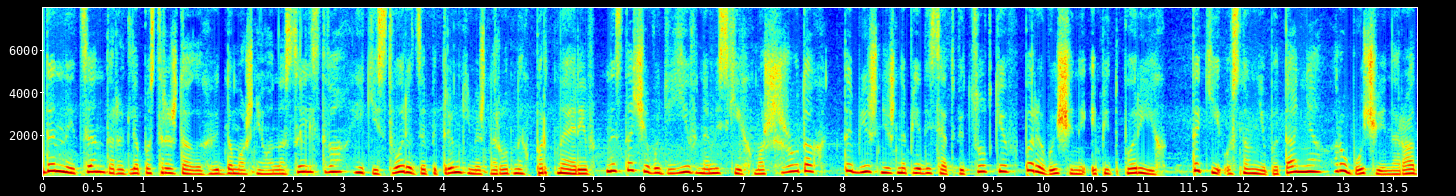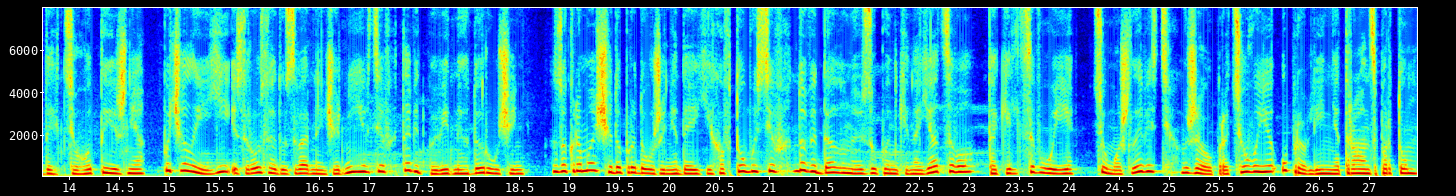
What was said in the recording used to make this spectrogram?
Денний центр для постраждалих від домашнього насильства, який створять за підтримки міжнародних партнерів, нестача водіїв на міських маршрутах та більш ніж на 50% перевищений епідпоріг. Такі основні питання робочої наради цього тижня. Почали її із розгляду звернень чернігівців та відповідних доручень. Зокрема, щодо продовження деяких автобусів до віддаленої зупинки на Яцево та Кільцевої. Цю можливість вже опрацьовує управління транспорту.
